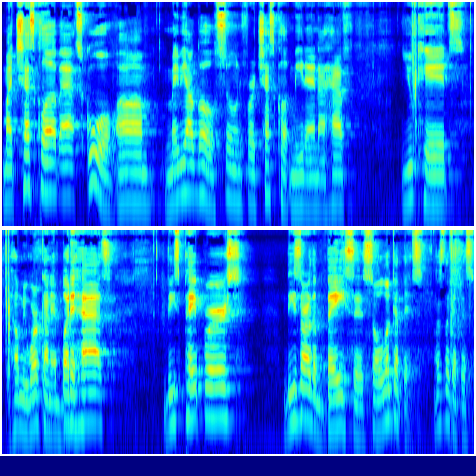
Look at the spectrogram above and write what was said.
my chess club at school. Um, maybe I'll go soon for a chess club meet and I have you kids help me work on it. But it has these papers. These are the bases. So look at this. Let's look at this.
